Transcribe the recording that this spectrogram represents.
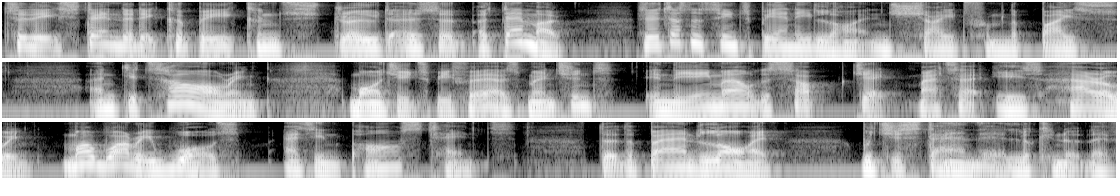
to the extent that it could be construed as a, a demo. There doesn't seem to be any light and shade from the bass and guitaring. Mind you, to be fair, as mentioned in the email, the subject matter is harrowing. My worry was, as in past tense, that the band live would just stand there looking at their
